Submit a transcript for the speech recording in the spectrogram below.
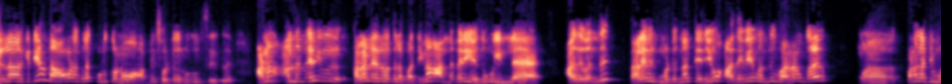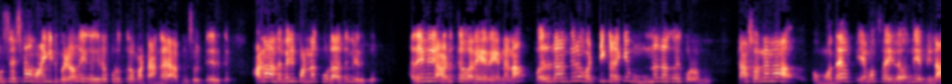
எல்லார்கிட்டயும் அந்த ஆவணங்களை கொடுக்கணும் அப்படின்னு சொல்லிட்டு ரூல்ஸ் இருக்குது. ஆனா அந்த மாதிரி கலை நிறுவனத்துல பாத்தீங்கன்னா அந்த மாதிரி எதுவும் இல்ல. அது வந்து தலைவருக்கு மட்டும்தான் தெரியும். அதுவே வந்து வர்றவங்க பணம் கட்டி முடிச்சாச்சுன்னா வாங்கிட்டு போயிடுவாங்க. எங்க கிட்ட கொடுக்க மாட்டாங்க அப்படின்னு சொல்லிட்டு இருக்கு. ஆனா அந்த மாதிரி பண்ணக்கூடாதுன்னு இருக்கு. அதே மாதிரி அடுத்த வரையறை என்னன்னா வருடாந்திர வட்டி கணக்கை முன்னதாகவே கொள்ளணும் நான் சொன்னேன்னா இப்போ முத எம்எஃப்ஐல வந்து எப்படின்னா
